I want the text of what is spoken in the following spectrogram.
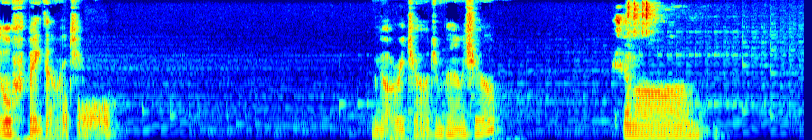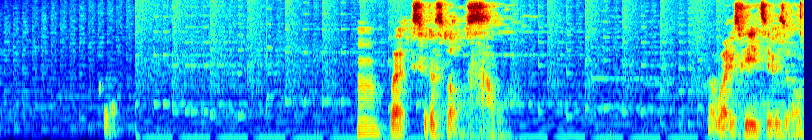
oh, big damage. Oh. We got a recharge and bounty shot. Come on. Hmm. Works for Dusclops. Ow. That works for you too as well.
